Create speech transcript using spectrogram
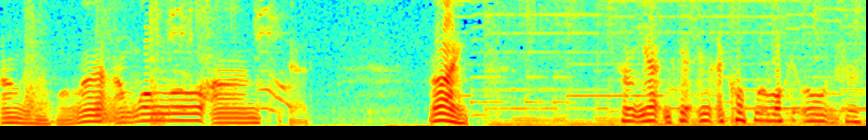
and there's one there, and one more, and dead. Right. So yeah, getting a couple of rocket launchers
